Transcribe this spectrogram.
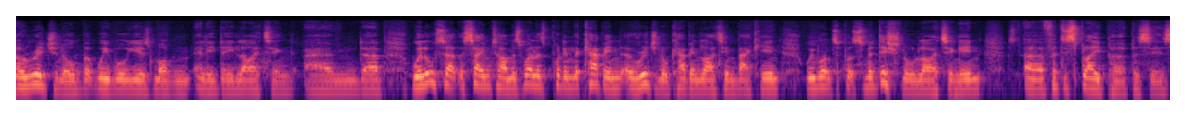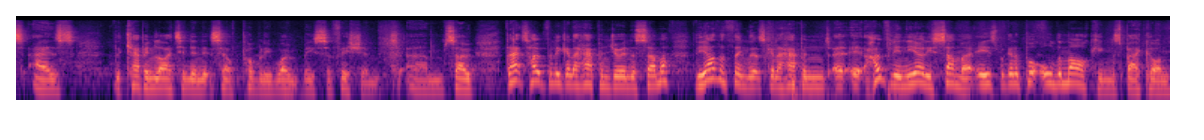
original, but we will use modern LED lighting. And uh, we'll also, at the same time, as well as putting the cabin, original cabin lighting back in, we want to put some additional lighting in uh, for display purposes as the cabin lighting in itself probably won't be sufficient. Um, so that's hopefully going to happen during the summer. The other thing that's going to happen, uh, hopefully in the early summer, is we're going to put all the markings back on.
